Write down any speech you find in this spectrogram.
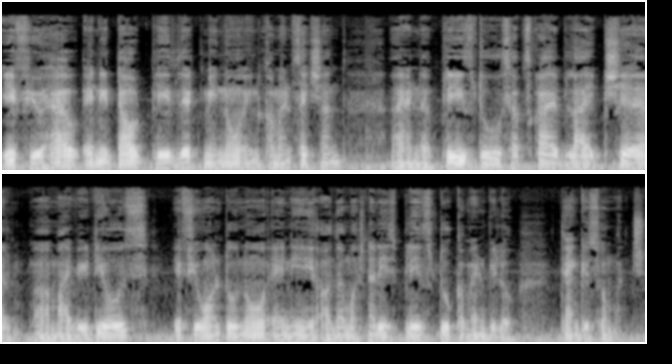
if you have any doubt please let me know in comment section and uh, please do subscribe like share uh, my videos. If you want to know any other machineries please do comment below. Thank you so much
